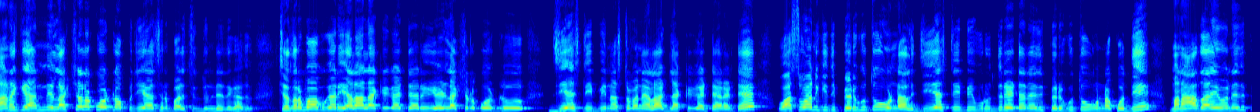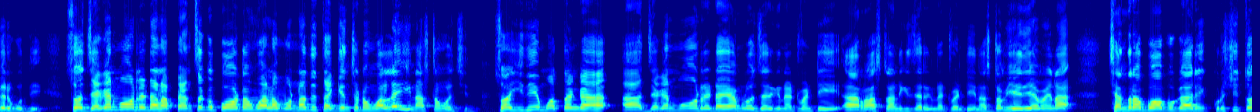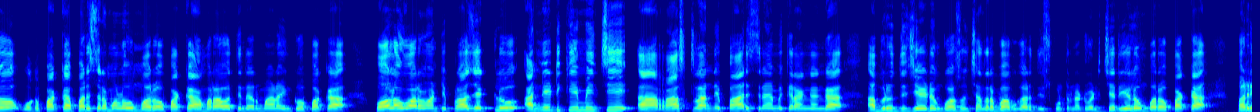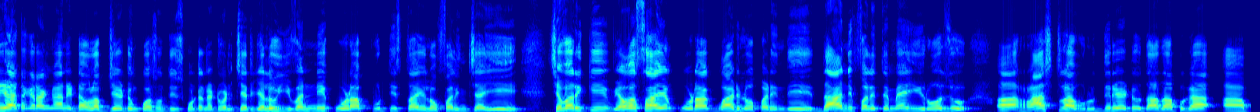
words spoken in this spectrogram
మనకి అన్ని లక్షల కోట్లు అప్పు చేయాల్సిన పరిస్థితి ఉండేది కాదు. చంద్రబాబు గారు ఎలా లెక్క కట్టారు? ఏడు లక్షల కోట్లు జిఎస్టీపీ నష్టమని ఎలా లెక్క కట్టారంటే వాస్తవానికి ఇది పెరుగుతూ ఉండాలి. జిఎస్డిపి వృద్ధి రేట్ అనేది పెరుగుతూ ఉన్న కొద్దీ మన ఆదాయం అనేది పెరుగుద్ది. సో జగన్మోహన్ రెడ్డి అలా పెంచకపోవడం వల్ల ఉన్నది తగ్గించడం వల్లే ఈ నష్టం వచ్చింది. సో ఇది మొత్తంగా ఆ జగన్మోహన్ రెడ్డి హయాంలో జరిగినటువంటి ఆ రాష్ట్రానికి జరిగినటువంటి నష్టం. ఏది ఏమైనా చంద్రబాబు గారి కృషితో ఒక పక్క పరిశ్రమలు మరో పక్క అమరావతి నిర్మాణం ఇంకో పక్క పోలవరం వంటి ప్రాజెక్టులు అన్నిటికీ మించి ఆ రాష్ట్రాన్ని పారిశ్రామిక రంగంగా అభివృద్ధి చేయడం కోసం చంద్రబాబు గారు తీసుకుంటున్నటువంటి చర్యలు మరో పక్క పర్యాటక రంగాన్ని డెవలప్ చేయడం కోసం తీసుకుంటున్నటువంటి చర్యలు ఇవన్నీ కూడా పూర్తి స్థాయిలో ఫలించాయి. చివరికి వ్యవసాయం కూడా గాడిలో పడింది. దాని ఫలితమే ఈరోజు రాష్ట్ర వృద్ధి రేటు దాదాపుగా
